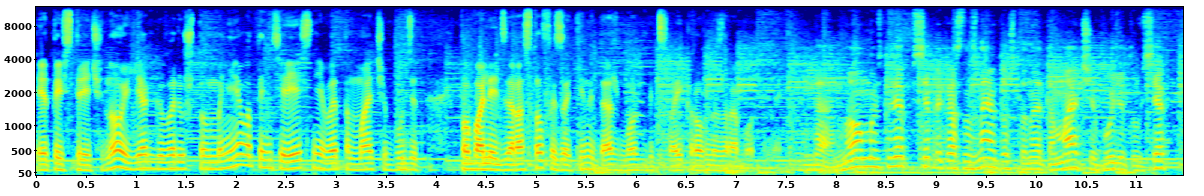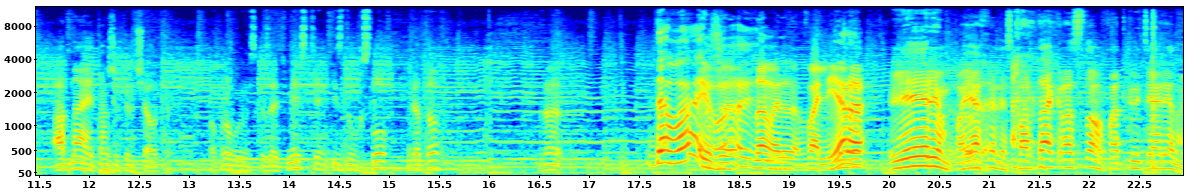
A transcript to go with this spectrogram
этой встречи. Но я говорю, что мне вот интереснее в этом матче будет поболеть за Ростов и закинуть даже, может быть, свои кровно заработанные. Да, но мы все, прекрасно знаем то, что на этом матче будет у всех одна и та же кричалка. Попробуем сказать вместе из двух слов. Готов? Ра- Давай, Давай. же! Давай, давай. Валера. Верим, Ну поехали. Спартак Ростов, открытие арены.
